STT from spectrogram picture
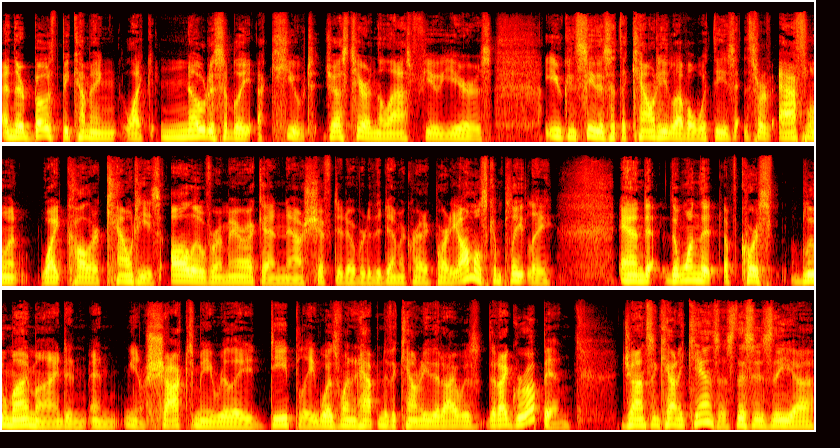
and they're both becoming like noticeably acute just here in the last few years. You can see this at the county level with these sort of affluent white collar counties all over America and now shifted over to the Democratic Party almost completely. And the one that, of course, blew my mind and, and you know shocked me really deeply was when it happened to the county that I was that I grew up in, Johnson County, Kansas. This is the uh,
